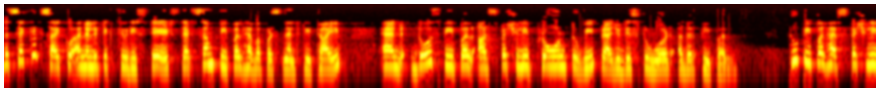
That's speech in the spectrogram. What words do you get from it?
the second psycho analytic theory states that some people have a personality type and those people are especially prone to be پرس toward other people to people have especially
